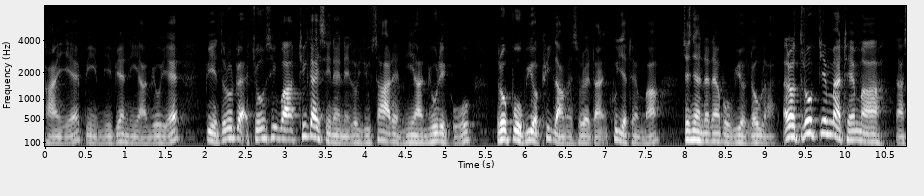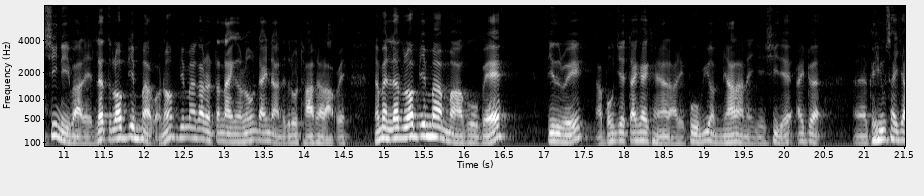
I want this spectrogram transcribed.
ခိုင်ရဲ့ပြီးရင်မြေပြက်နေရာမျိုးရဲ့ပြီးရင်သူတို့အတွက်အကျိုးစီးပွားထိခိုက်စေနိုင်တယ်လို့ယူဆရတဲ့နေရာမျိုးတွေကိုသူတို့ပို့ပြီးတော့ဖိလာမယ်ဆိုတဲ့အတိုင်းအခုရက်ထဲမှာကြံကြံတန်းတန်းပို့ပြီးတော့လှုပ်လာတယ်အဲ့တော့သူတို့ပြစ်မှတ်ထဲမှာဒါရှိနေပါတယ်လက်တလောပြစ်မှတ်ပေါ့နော်ပြစ်မှတ်ကတော့တနိုင်ငံလုံးအတိုင်းတာနဲ့သူတို့ထားထားတာပဲဒါပေမဲ့လက်တလောပြစ်မှတ်မှာကိုပဲပြည်သူတွေဒါဘုံကျဲတိုက်ခိုက်ခံရတာတွေပို့ပြီးတော့များလာနိုင်ခြင်းရှိတယ်အဲ့အတွက်အဲဂယုစိုက်ကြ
